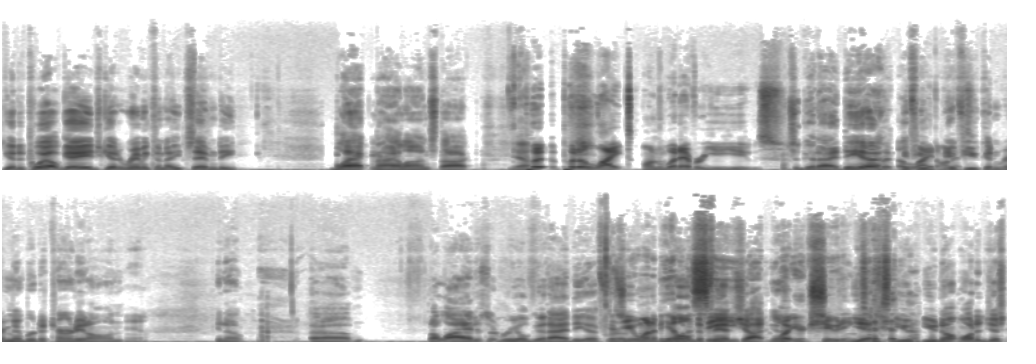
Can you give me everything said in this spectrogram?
Get a 12 gauge. Get a Remington 870, black nylon stock. Yeah. Put put a light on whatever you use. It's a good idea Put a if light you on if it. you can remember to turn it on. Yeah. You know, uh, a light is a real good idea for Because you want to be able home to defense see shotgun. what you're shooting. yes, you you don't want to just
